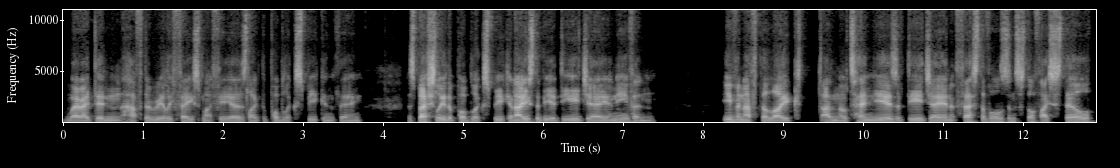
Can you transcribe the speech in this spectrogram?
where I didn't have to really face my fears, like the public speaking thing, especially the public speaking. I used to be a DJ, and even even after like I don't know ten years of DJing at festivals and stuff, I still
